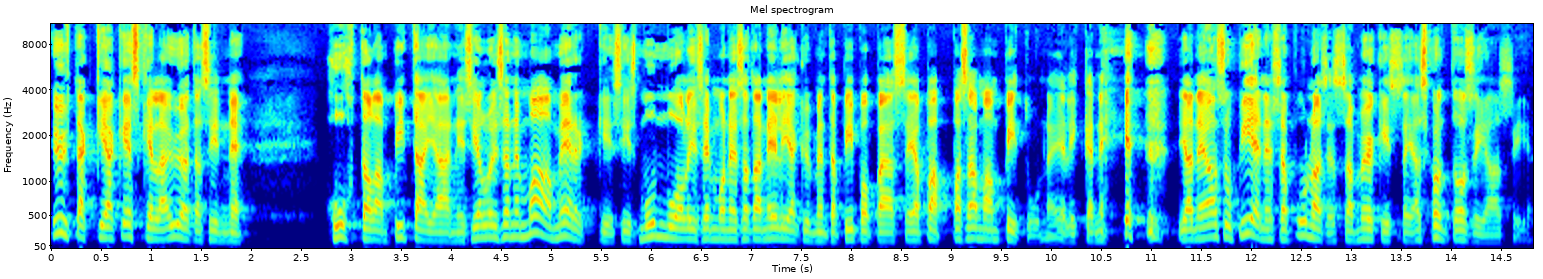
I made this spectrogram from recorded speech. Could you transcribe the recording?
yhtäkkiä keskellä yötä sinne Huhtalan pitäjään, niin siellä oli sellainen maamerkki, siis mummu oli semmoinen 140 pipo päässä ja pappa saman pituinen, eli ne, ja ne asu pienessä punaisessa mökissä ja se on tosiasia.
